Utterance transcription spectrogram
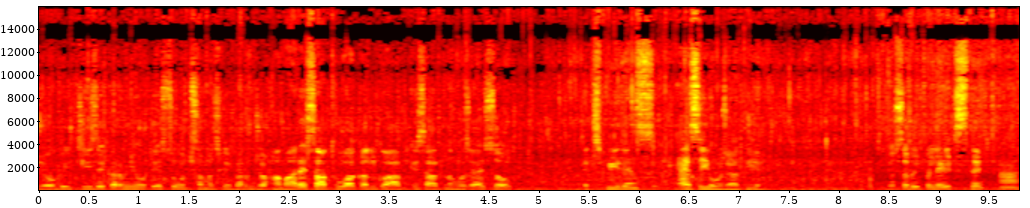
जो भी चीज़ें करनी होती है सोच समझ के करनी। जो हमारे साथ हुआ कल को आपके साथ ना हो जाए सो एक्सपीरियंस ऐसी हो जाती है। जो सभी प्लेट्स थे हाँ।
